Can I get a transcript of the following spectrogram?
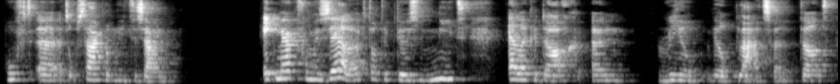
hoeft uh, het obstakel niet te zijn. Ik merk voor mezelf dat ik dus niet elke dag een reel wil plaatsen. Dat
